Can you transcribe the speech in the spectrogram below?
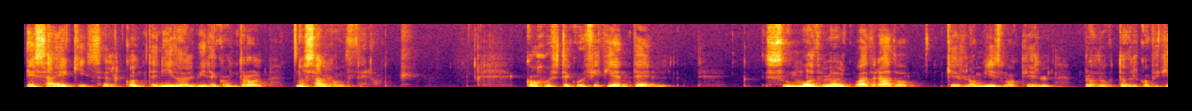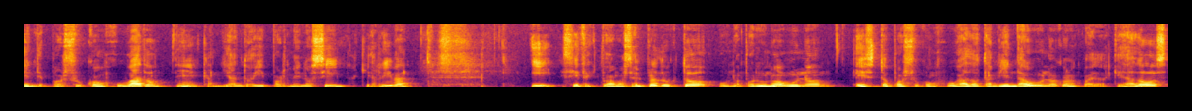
esa x, el contenido del bit control, nos salga un 0. Cojo este coeficiente, su módulo al cuadrado, que es lo mismo que el producto del coeficiente por su conjugado, ¿eh? cambiando i por menos i, aquí arriba, y si efectuamos el producto, 1 por 1, 1, esto por su conjugado también da 1, con lo cual queda 2,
